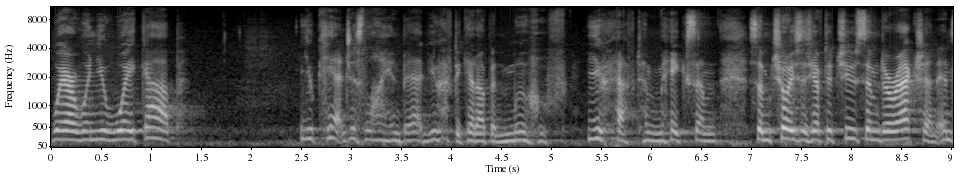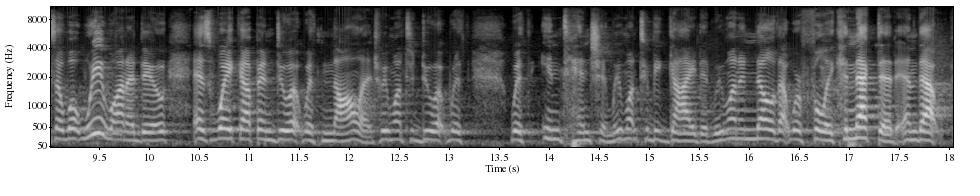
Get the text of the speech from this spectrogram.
where when you wake up, you can't just lie in bed. You have to get up and move. You have to make some, some choices. You have to choose some direction. And so, what we want to do is wake up and do it with knowledge. We want to do it with, with intention. We want to be guided. We want to know that we're fully connected and that,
